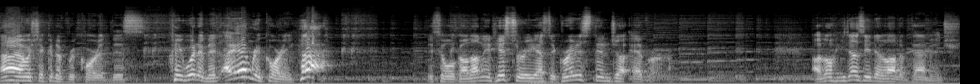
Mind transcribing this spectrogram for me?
I wish I could have recorded this. Hey, wait a minute, I am recording! Ha! This will go down in history as the greatest ninja ever. Although he does eat a lot of damage.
